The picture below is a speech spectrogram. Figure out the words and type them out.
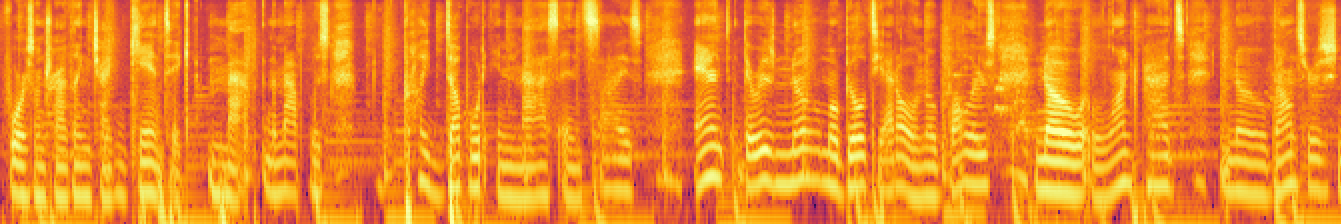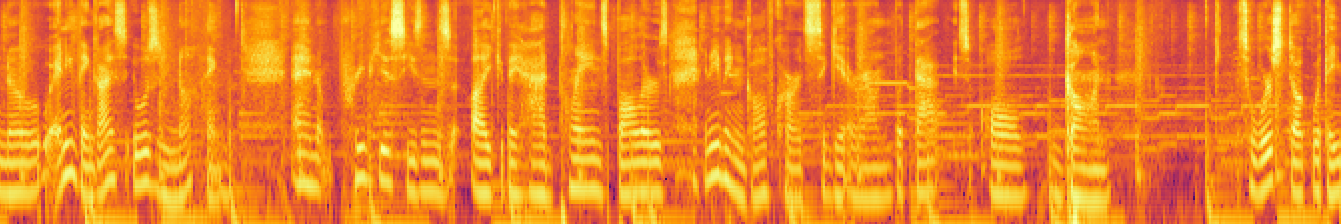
forced on traveling gigantic map. The map was probably doubled in mass and size, and there was no mobility at all. No ballers, no launch pads, no bouncers, no anything, guys. It was nothing. And previous seasons, like they had planes, ballers, and even golf carts to get around, but that is all gone so we're stuck with a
